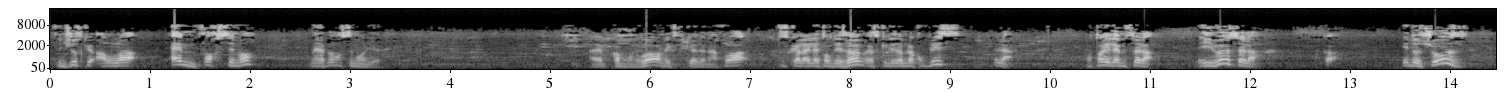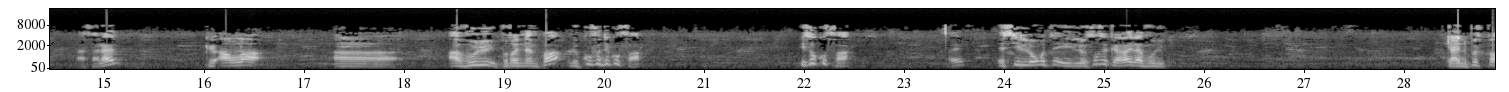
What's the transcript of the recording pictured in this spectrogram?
c'est une chose que Allah aime forcément, mais n'a pas forcément lieu. Comme on le voit, on explique la dernière fois, tout ce qu'Allah il attend des hommes, est-ce que les hommes l'accomplissent? Là. Pourtant, il aime cela. Et il veut cela. D'accord? Et d'autres choses, la salade, que Allah a, a voulu, pourtant il n'aime pas, le coup des koufars. Ils sont koufars. Et s'ils l'ont été, ils le sont, c'est qu'Allah il a voulu. Car il ne peut pas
